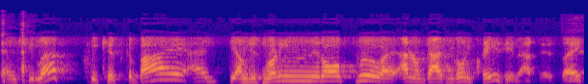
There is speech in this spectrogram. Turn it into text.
and she left. We kissed goodbye. I, I'm just running it all through. I, I don't know, guys. I'm going crazy about this. Like,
